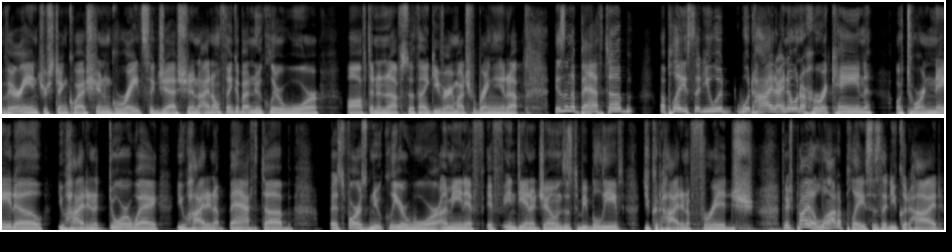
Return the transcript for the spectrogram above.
Very interesting question. Great suggestion. I don't think about nuclear war often enough, so thank you very much for bringing it up. Isn't a bathtub a place that you would would hide? I know in a hurricane, a tornado, you hide in a doorway, you hide in a bathtub. As far as nuclear war, I mean, if if Indiana Jones is to be believed, you could hide in a fridge. There's probably a lot of places that you could hide.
